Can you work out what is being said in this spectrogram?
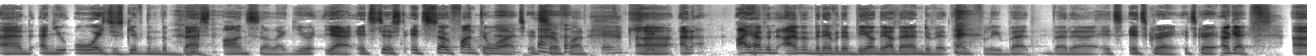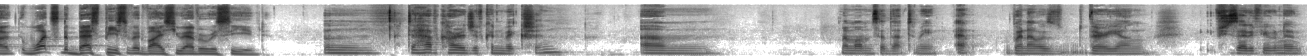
and and you always just give them the best answer. Like you yeah it's just it's so fun to watch. It's so fun. Thank you. Uh, and I haven't I haven't been able to be on the other end of it thankfully but but uh, it's it's great it's great okay uh, what's the best piece of advice you ever received to have courage of conviction. Um, my mom said that to me and when I was very young. She said, if you're going to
